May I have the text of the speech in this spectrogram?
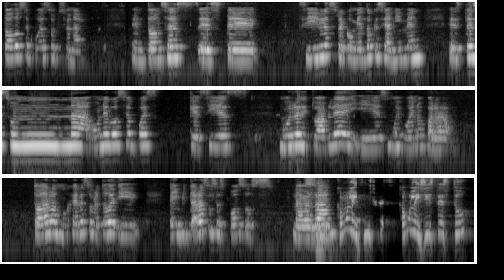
todo se puede solucionar. Entonces, este, sí les recomiendo que se animen. Este es un negocio, pues, que sí es muy redituable y es muy bueno para todas las mujeres, sobre todo, y, e invitar a sus esposos, la verdad. ¿Cómo, le hiciste, ¿Cómo le hiciste tú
